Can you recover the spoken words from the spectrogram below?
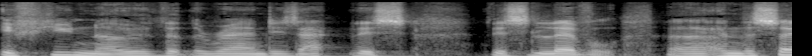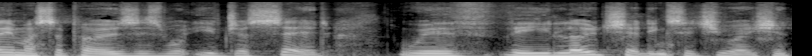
if you know that the Rand is at this this level. Uh, and the same, I suppose, is what you've just said with the load shedding situation.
